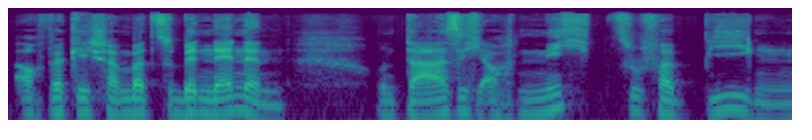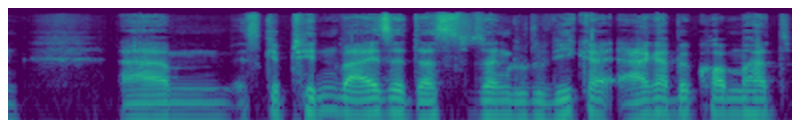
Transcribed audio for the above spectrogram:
auch wirklich scheinbar zu benennen und da sich auch nicht zu verbiegen. Ähm, es gibt Hinweise, dass sozusagen Ludovica Ärger bekommen hat,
